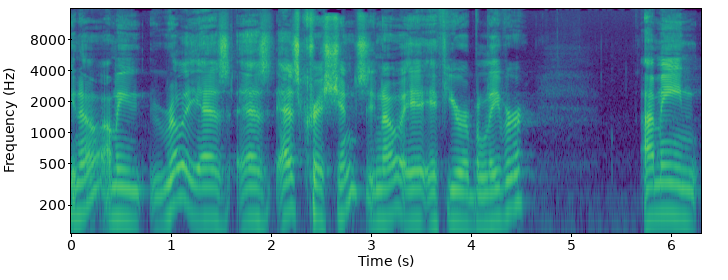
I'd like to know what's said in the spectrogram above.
You know, I mean, really, as as as Christians, you know, if you're a believer, I mean,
